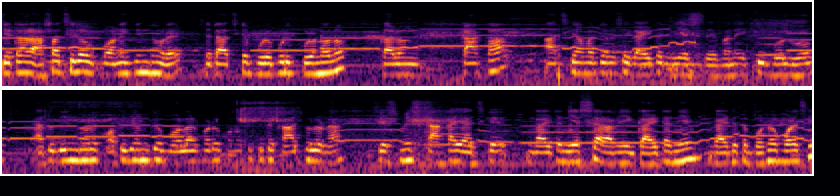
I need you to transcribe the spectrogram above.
যেটার আশা ছিল অনেক দিন ধরে, সেটা আজকে পুরোপুরি পূরণ হলো। কারণ কাকা আজকে আমার জন্য সেই গাড়িটা নিয়ে এসছে। মানে কি বলব, এতদিন ধরে কতজনকে বলার পরে কোনো কিছুতে কাজ হলো না। শেষমেশ কাকাই আজকে গাড়িটা নিয়ে এসছে, আর আমি গাড়িটা নিয়ে, গাড়িটাতে বসেও পড়েছি।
